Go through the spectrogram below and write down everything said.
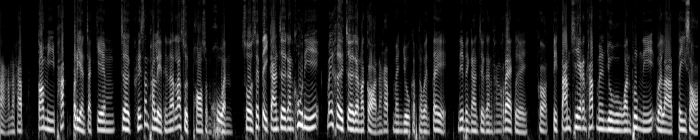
นามนะครับ ก็มีพักเปลี่ยนจากเกมเจอคริสตันพาเลตในนัดล่าสุดพอสมควร ส่วนสถิติการเจอกันคู่นี้ไม่เคยเจอกันมาก่อนนะครับแมนยูกับทเวนเต้ นี่เป็นการเจอกันครั้งแรกเลย ก็ติดตามเชียร์กันครับแมนยูวันพรุ่งนี้เวลาตีสอง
